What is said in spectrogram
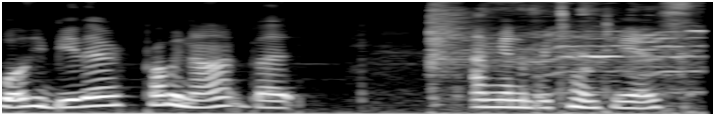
Will he be there? Probably not but i'm gonna pretend he is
